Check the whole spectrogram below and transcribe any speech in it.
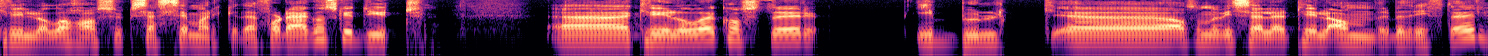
krillolje har suksess i markedet. For det er ganske dyrt. Eh, krillolje koster i bulk, eh, altså når vi selger til andre bedrifter,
